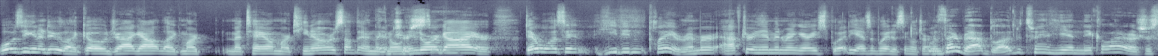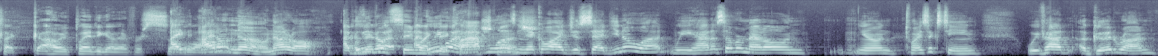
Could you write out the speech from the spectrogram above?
What was he gonna do? Like go drag out like Mar- Matteo Martino or something, and like an old indoor guy? Or there wasn't. He didn't play. Remember, after him and Ranghieri split, he hasn't played a single tournament. Was there bad blood between he and Nicolai, or was just like, God, we played together for so I, long? I don't know, not at all. I believe what, I like believe what happened was. Nicolai just said, you know what, we had a silver medal in you know in 2016. We've had a good run,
